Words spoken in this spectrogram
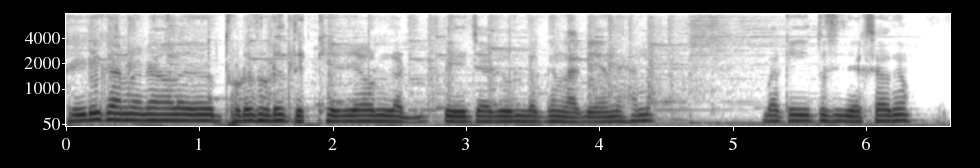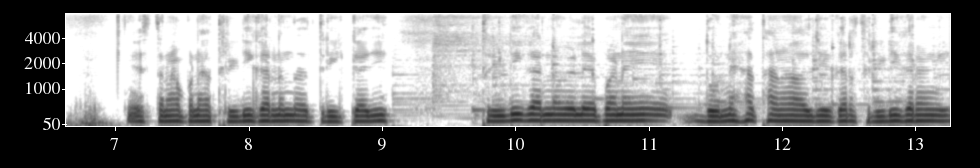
3D ਕਰਨ ਨਾਲ ਥੋੜੇ ਥੋੜੇ ਤਿੱਖੇ ਜਿਹੇ ਉਹ ਲੱਗ- ਪੇਜ ਆ ਜੋ ਲੱਗਣ ਲੱਗ ਜਾਂਦੇ ਹਨ। ਬਾਕੀ ਤੁਸੀਂ ਦੇਖ ਸਕਦੇ ਹੋ, ਇਸ ਤਰ੍ਹਾਂ ਆਪਣਾ 3D ਕਰਨ ਦਾ ਤਰੀਕਾ ਜੀ। 3D ਕਰਨ ਵੇਲੇ ਆਪਾਂ ਨੇ ਦੋਨੇ ਹੱਥਾਂ ਨਾਲ ਜੇਕਰ 3D ਕਰਾਂਗੇ,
